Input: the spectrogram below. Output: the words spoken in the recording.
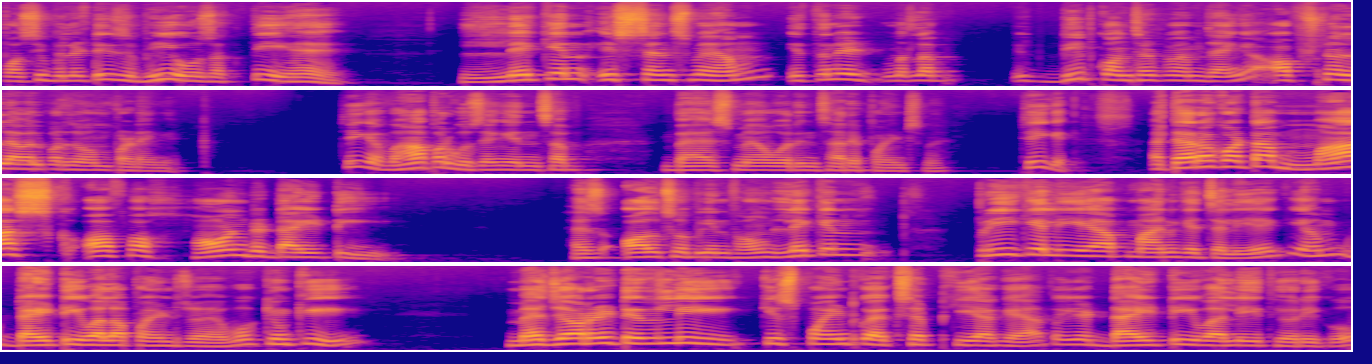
पॉसिबिलिटीज भी हो सकती हैं। लेकिन इस सेंस में हम इतने मतलब डीप कॉन्सेप्ट में हम जाएँगे ऑप्शनल लेवल पर जब हम पढ़ेंगे। ठीक है? वहाँ पर घुसेंगे इन सब बहस में और इन सारे पॉइंट्स में। ठीक है? A terracotta mask of a horned deity has also been found लेकिन प्री के लिए आप मान के चलिए कि हम डाइटी वाला पॉइंट जो है वो, क्योंकि मेजोरिटरली किस पॉइंट को एक्सेप्ट किया गया तो ये डाइटी वाली थ्योरी को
